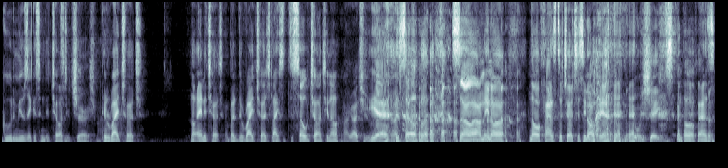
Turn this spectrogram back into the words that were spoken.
good music is in the church. It's the church, man. The right church not any church, but the right church, like the soul church, you know. I got you. Yeah. so, so um, you know, no offense to churches, you no, know, but yeah, no throwing shades. no offense,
